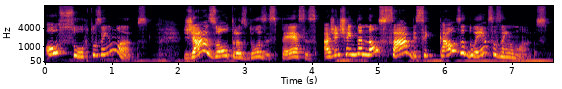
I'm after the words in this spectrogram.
ou surtos em humanos. Já as outras duas espécies, a gente ainda não sabe se causa doenças em humanos.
